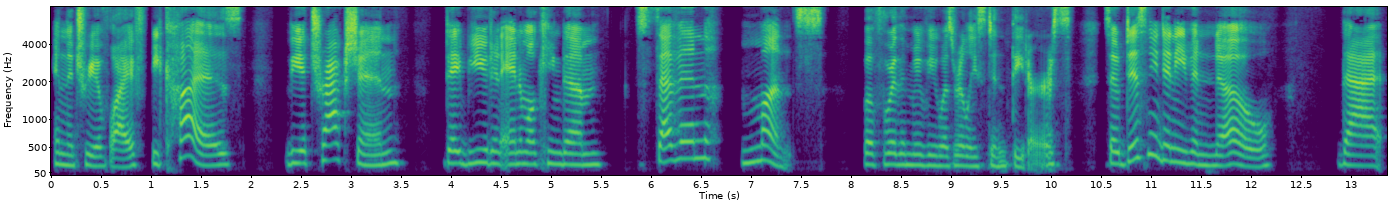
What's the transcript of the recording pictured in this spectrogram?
in the Tree of Life because the attraction debuted in Animal Kingdom seven months before the movie was released in theaters. So Disney didn't even know that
